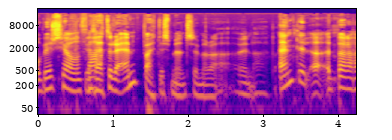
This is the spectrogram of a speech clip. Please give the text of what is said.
og við sjáum það. Þetta eru ennbættismenn sem eru að vinna þetta. Endil, bara,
